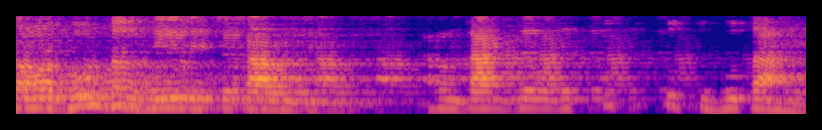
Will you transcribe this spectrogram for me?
আমার ভেঙে ডাক হুতা হে।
